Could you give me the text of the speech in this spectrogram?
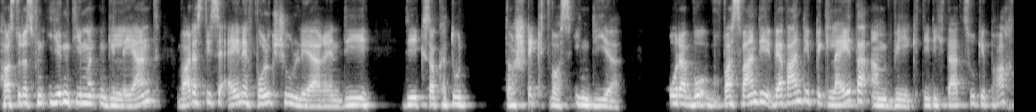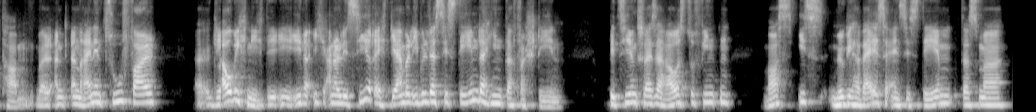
Hast du das von irgendjemandem gelernt? War das diese eine Volksschullehrerin, die, die gesagt hat, du, da steckt was in dir? Oder wo, was waren die, wer waren die Begleiter am Weg, die dich dazu gebracht haben? Weil an, an reinen Zufall äh, glaube ich nicht. Ich, analysiere recht gern, weil ich will das System dahinter verstehen, beziehungsweise herauszufinden, was ist möglicherweise ein System, das man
